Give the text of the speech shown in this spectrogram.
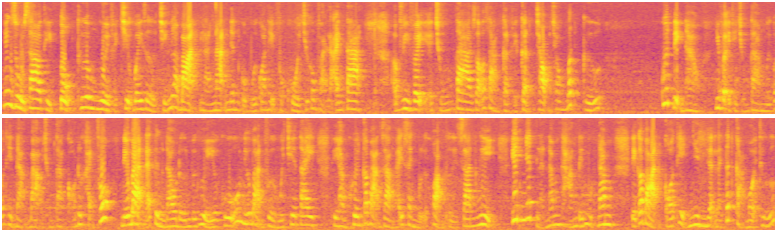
Nhưng dù sao thì tổn thương người phải chịu bây giờ chính là bạn, là nạn nhân của mối quan hệ phục hồi chứ không phải là anh ta. À, vì vậy, chúng ta rõ ràng cần phải cẩn trọng trong bất cứ quyết định nào, như vậy thì chúng ta mới có thể đảm bảo chúng ta có được hạnh phúc. Nếu bạn đã từng đau đớn với người yêu cũ, nếu bạn vừa mới chia tay, thì hằng khuyên các bạn rằng hãy dành một cái khoảng thời gian nghỉ, ít nhất là 5 tháng đến một năm, để các bạn có thể nhìn nhận lại tất cả mọi thứ,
